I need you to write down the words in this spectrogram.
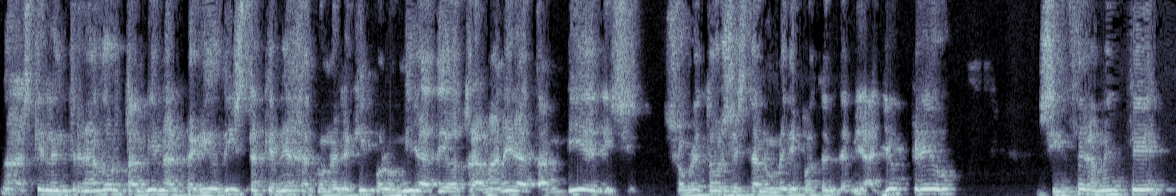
no, es que el entrenador también al periodista que viaja con el equipo lo mira de otra manera también y sobre todo si está en un medio potente. Mira, yo creo, sinceramente,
